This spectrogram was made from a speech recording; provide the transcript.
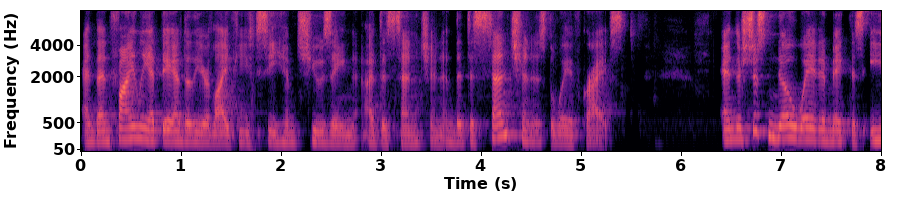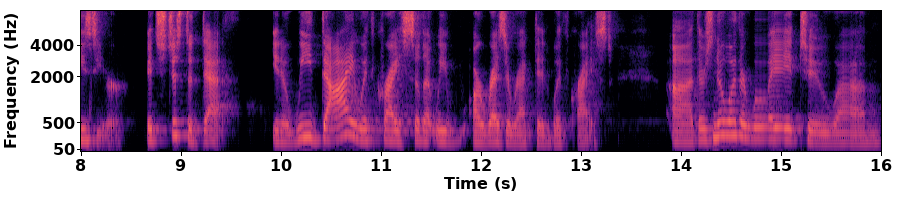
And then finally, at the end of your life, you see him choosing a descension. And the descension is the way of Christ. And there's just no way to make this easier. It's just a death. You know, we die with Christ so that we are resurrected with Christ. Uh, there's no other way to um,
